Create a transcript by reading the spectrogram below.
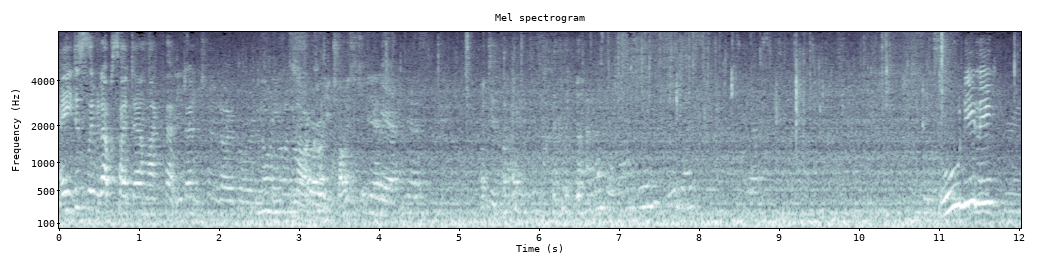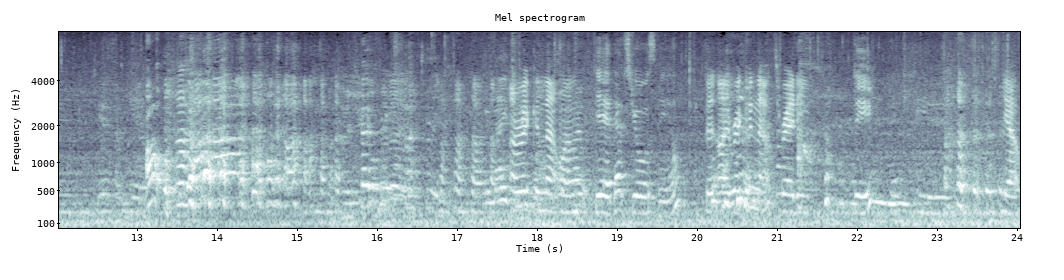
And you just leave it upside down like that. You don't turn it over or anything. No, no, no. It's already toasted. Yes, Yeah. yes. I did that. Another one, yes, yes. Oh, nearly. Oh. I reckon that one. yeah, that's yours, Neil. But I reckon that's ready. Do you? Yeah.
